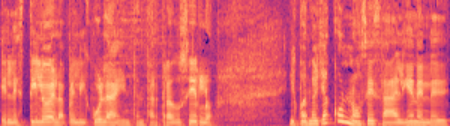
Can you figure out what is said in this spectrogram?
el estilo de la película e intentar traducirlo. Y cuando ya conoces a alguien en la,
